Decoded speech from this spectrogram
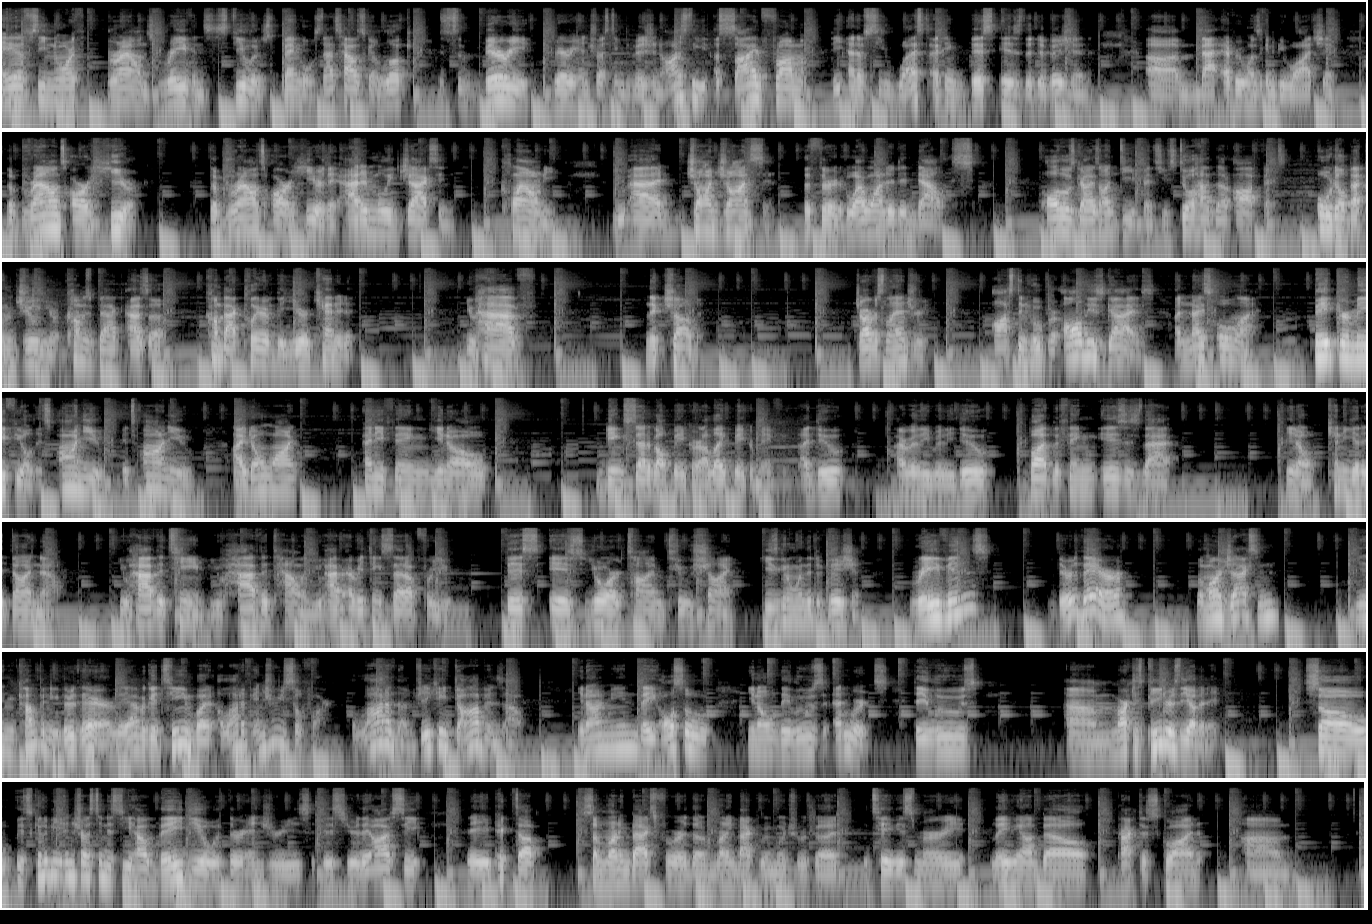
AFC North, Browns, Ravens, Steelers, Bengals. That's how it's going to look. It's a very, very interesting division. Honestly, aside from the NFC West, I think this is the division um, that everyone's going to be watching. The Browns are here the Browns are here. They added Malik Jackson, Clowney. You add John Johnson, the third, who I wanted in Dallas. All those guys on defense. You still have that offense. Odell Beckham Jr. comes back as a comeback player of the year candidate. You have Nick Chubb, Jarvis Landry, Austin Hooper, all these guys. A nice O line. Baker Mayfield, it's on you. It's on you. I don't want anything, you know, being said about Baker. I like Baker Mayfield. I do. I really, really do. But the thing is, is that, you know, can he get it done now? You have the team, you have the talent, you have everything set up for you. This is your time to shine. He's going to win the division. Ravens, they're there. Lamar Jackson and company, they're there. They have a good team, but a lot of injuries so far. A lot of them. J.K. Dobbins out. You know what I mean? They also, you know, they lose Edwards. They lose um, Marcus Peters the other day. So it's going to be interesting to see how they deal with their injuries this year. They obviously they picked up some running backs for the running back room, which were good. Latavius Murray, Le'Veon Bell, practice squad, um,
